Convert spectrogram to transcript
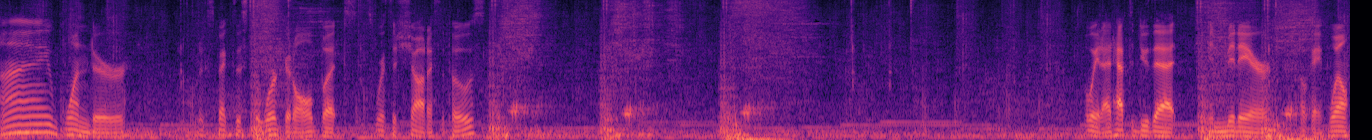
I wonder... I don't expect this to work at all, but it's worth a shot, I suppose. Oh wait, I'd have to do that in midair. Okay, well...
